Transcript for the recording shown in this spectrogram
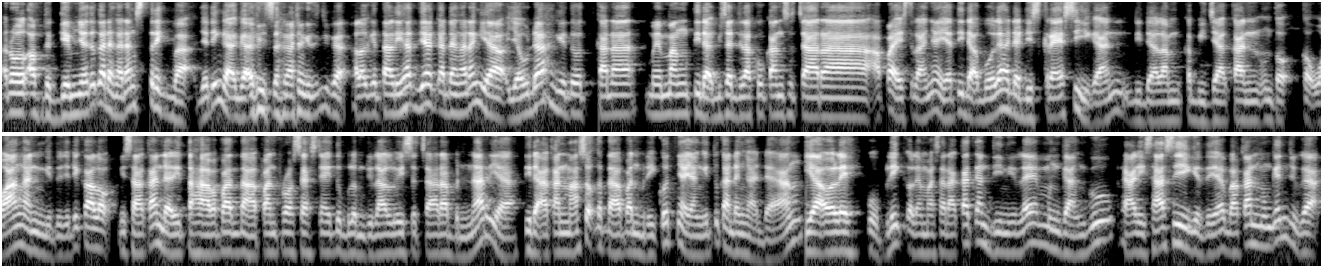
role of the game-nya itu kadang-kadang strict, Mbak. Jadi nggak nggak bisa kadang gitu juga. Kalau kita lihat ya kadang-kadang ya ya udah gitu karena memang tidak bisa dilakukan secara apa ya istilahnya ya tidak boleh ada diskresi kan di dalam kebijakan untuk keuangan gitu. Jadi kalau misalkan dari tahapan-tahapan prosesnya itu belum dilalui secara benar ya tidak akan masuk ke tahapan berikutnya. Yang itu kadang-kadang ya oleh publik oleh masyarakat kan dinilai mengganggu realisasi gitu ya. Bahkan mungkin juga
